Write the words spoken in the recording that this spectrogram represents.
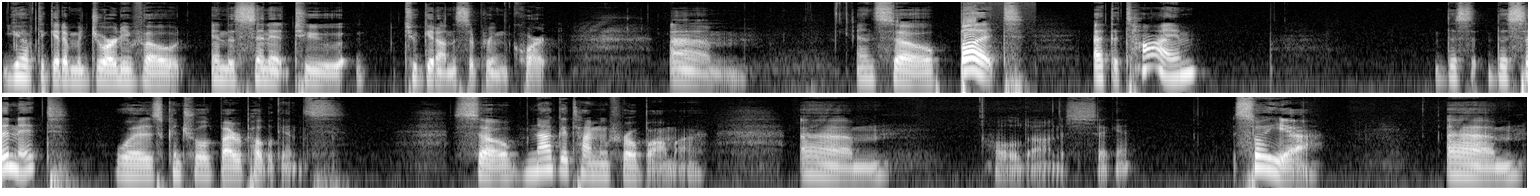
you have to get a majority vote in the Senate to to get on the Supreme Court. Um, and so, but at the time, the the Senate was controlled by Republicans. So not good timing for Obama. Um, hold on a second. So yeah. Um,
